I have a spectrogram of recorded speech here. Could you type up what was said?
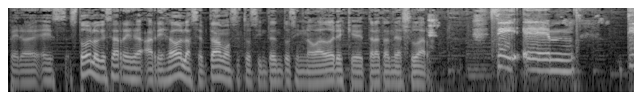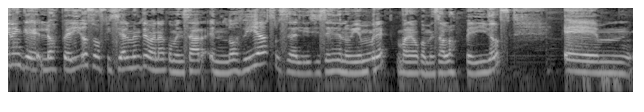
Pero es, todo lo que sea arriesgado lo aceptamos, estos intentos innovadores que tratan de ayudar. Sí, eh tienen que, los pedidos oficialmente van a comenzar en dos días, o sea, el 16 de noviembre van a comenzar los pedidos. Em,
